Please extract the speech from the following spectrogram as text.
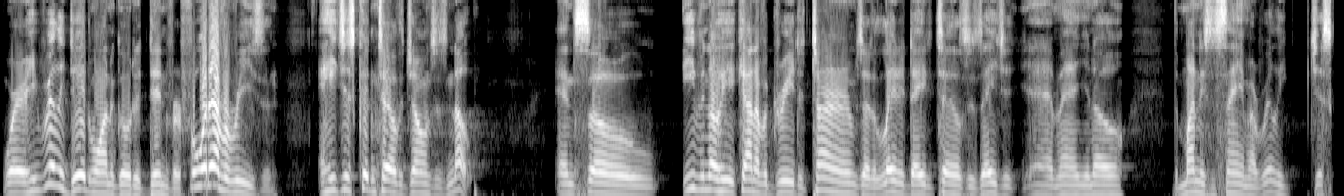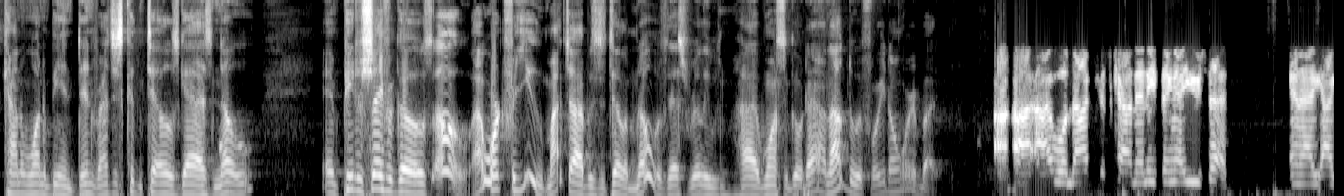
where he really did want to go to Denver for whatever reason, and he just couldn't tell the Joneses no. And so, even though he kind of agreed to terms, at a later date, he tells his agent, "Yeah, man, you know, the money's the same. I really just kind of want to be in Denver. I just couldn't tell those guys no." And Peter Schaffer goes, "Oh, I work for you. My job is to tell him no. If that's really how it wants to go down, I'll do it for you. Don't worry about it." I, I will not discount anything that you said, and I, I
